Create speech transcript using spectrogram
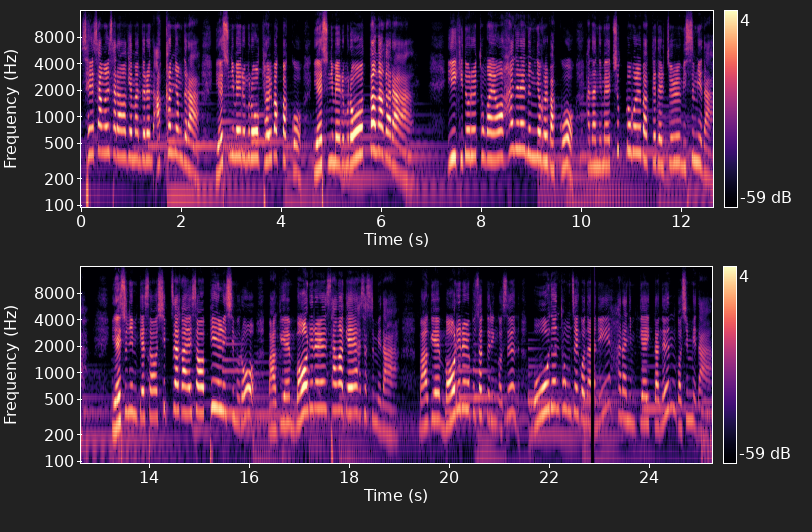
세상을 사랑하게 만드는 악한 영들아 예수님의 이름으로 결박받고 예수님의 이름으로 떠나가라. 이 기도를 통하여 하늘의 능력을 받고 하나님의 축복을 받게 될 줄 믿습니다. 예수님께서 십자가에서 피 흘리심으로 마귀의 머리를 상하게 하셨습니다. 마귀의 머리를 부서뜨린 것은 모든 통제 권한이 하나님께 있다는 것입니다.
